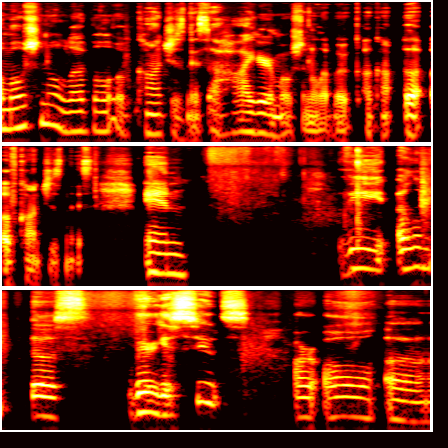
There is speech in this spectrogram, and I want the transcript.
emotional level of consciousness, a higher emotional level of, uh, consciousness. And the element, the various suits are all uh,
